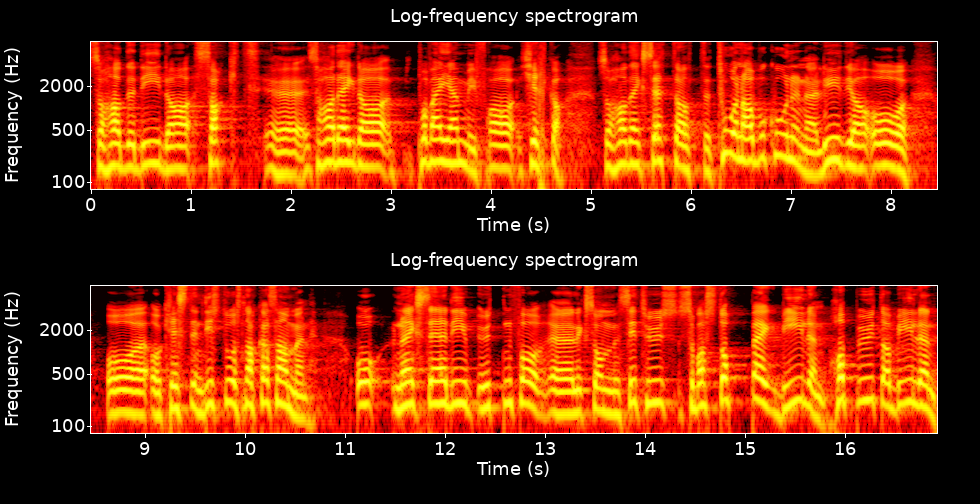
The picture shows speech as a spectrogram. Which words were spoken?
så hadde de da sagt eh, Så hadde jeg da, på vei hjem fra kirka, så hadde jeg sett at to av nabokonene, Lydia og, og Kristin, de sto og snakka sammen. Og når jeg ser de utenfor eh, liksom, sitt hus, så bare stopper jeg bilen, hopper ut av bilen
